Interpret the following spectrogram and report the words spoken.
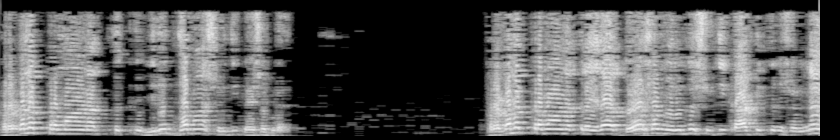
பிரபல பிரமாணத்துக்கு விருத்தமா ஸ்ருதி பேசக்கூடாது. பிரபல பிரமாணத்துல ஏதாவது தோஷம் இருந்து ஸ்ருதி காட்டிச்சுன்னு சொன்னா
